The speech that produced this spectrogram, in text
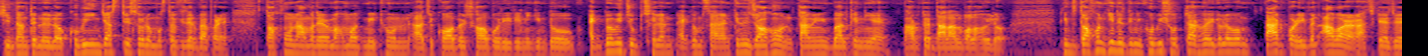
সিদ্ধান্ত নিল। খুবই ইনজাস্টিস হলো মুস্তাফিজের ব্যাপারে। তখন আমাদের মোহাম্মদ মিঠুন যে কবের সভাপতি, তিনি কিন্তু একদমই চুপ ছিলেন, একদম সাইলেন্ট কিন্তু যখন তামিম ইকবালকে নিয়ে ভারতের দালাল বলা হইল কিন্তু তখন কিন্তু তিনি খুবই সোচ্চার হয়ে গেল এবং তারপরে ইভেন আবার আজকে যে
